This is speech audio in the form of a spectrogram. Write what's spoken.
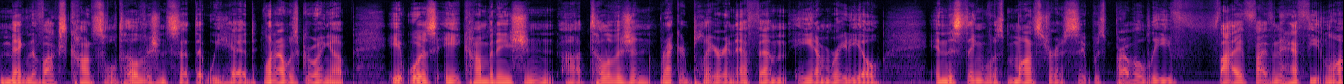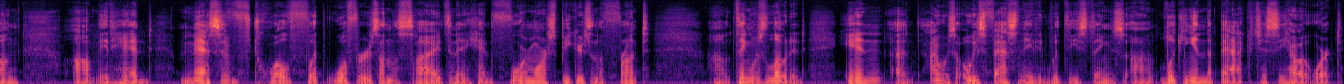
Magnavox console television set that we had when I was growing up. It was a combination uh, television, record player, and FM AM radio. And this thing was monstrous. It was probably five, five and a half feet long. Um, it had massive 12 foot woofers on the sides, and it had four more speakers in the front. Uh, thing was loaded, and uh, I was always fascinated with these things, uh, looking in the back to see how it worked.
